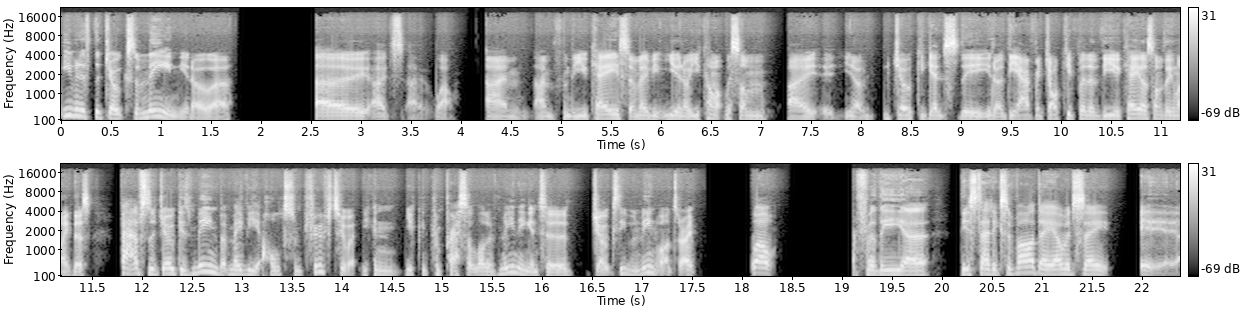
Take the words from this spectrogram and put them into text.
even if the jokes are mean. You know, uh, uh, I, I, well, I'm I'm from the UK, so maybe you know you come up with some uh, you know joke against the you know the average occupant of the UK or something like this. Perhaps the joke is mean, but maybe it holds some truth to it. You can you can compress a lot of meaning into jokes, even mean ones, right? Well, for the uh, the aesthetics of our day, I would say it,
